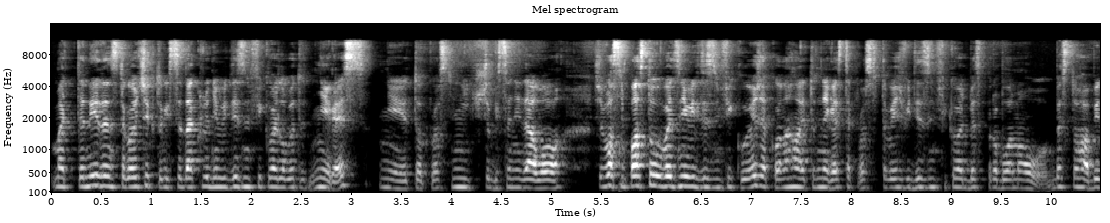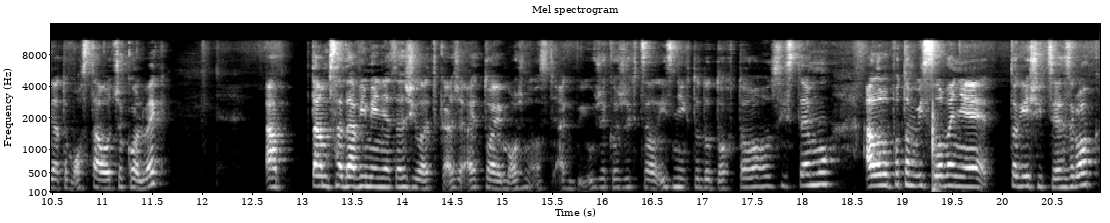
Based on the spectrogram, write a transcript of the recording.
mať ten jeden strojček, ktorý sa dá kľudne vydezinfikovať, lebo to nerez. Nie je to proste nič, čo by sa nedalo že vlastne plastovú vec nevydezinfikuješ, ako náhle je to nerez, tak proste to vieš vydezinfikovať bez problémov, bez toho, aby na tom ostalo čokoľvek. A tam sa dá vymieňať tá žiletka, že aj to je možnosť, ak by už akože chcel ísť niekto do tohto systému, alebo potom vyslovene to riešiť cez rok,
